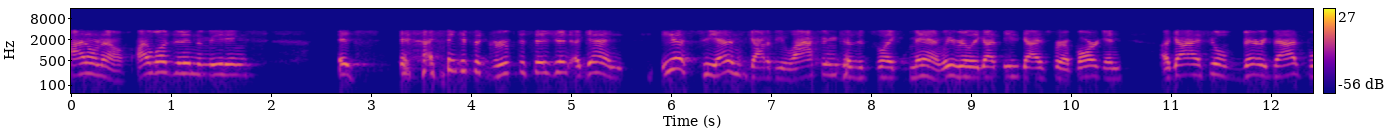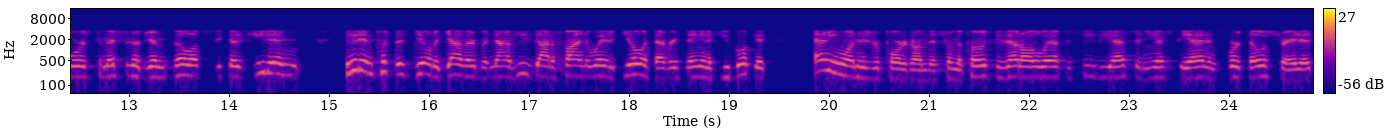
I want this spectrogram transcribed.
I don't know. I wasn't in the meetings. It's I think it's a group decision. Again, ESPN's got to be laughing because it's like, man, we really got these guys for a bargain. A guy I feel very bad for is Commissioner Jim Phillips because he didn't he didn't put this deal together, but now he's got to find a way to deal with everything. And if you look at anyone who's reported on this, from the Post Gazette all the way up to CBS and ESPN and Sports Illustrated,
